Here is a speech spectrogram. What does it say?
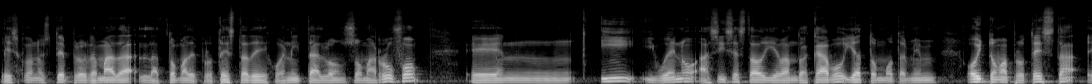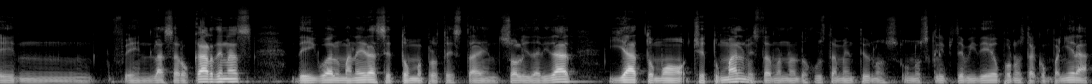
Es cuando esté programada la toma de protesta de Juanita Alonso Marrufo. y, y, bueno, así se ha estado llevando a cabo. Ya tomó también, hoy toma protesta en, en Lázaro Cárdenas. De igual manera se toma protesta en Solidaridad ya tomó Chetumal, me está mandando justamente unos, unos clips de video por nuestra compañera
